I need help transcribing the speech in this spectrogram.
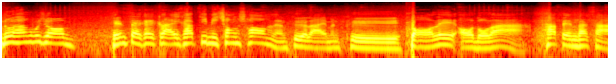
นู่นครับคุณผู้ชมเห็นแต่ไกลๆครับที่มีช่องๆนั่นคืออะไรมันคือตอเล่ออโดล่าถ้าเป็นภาษา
